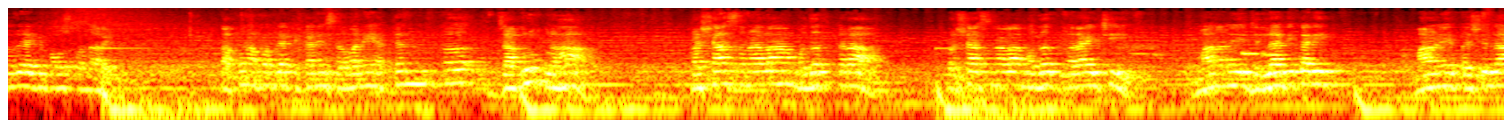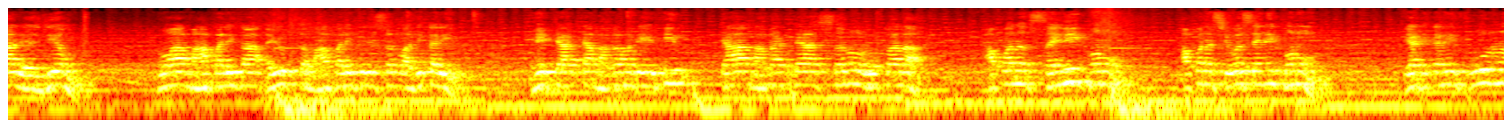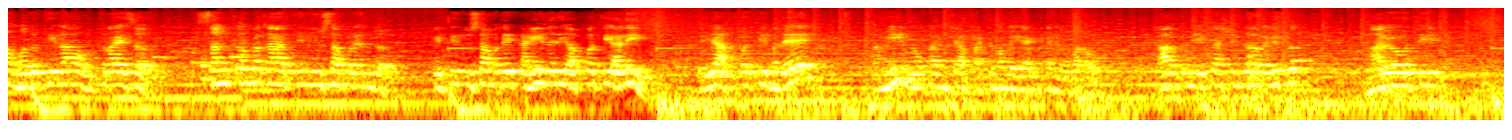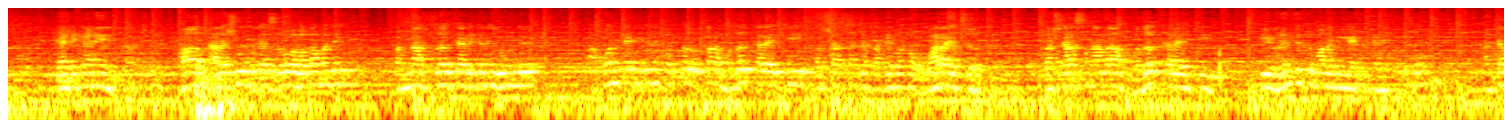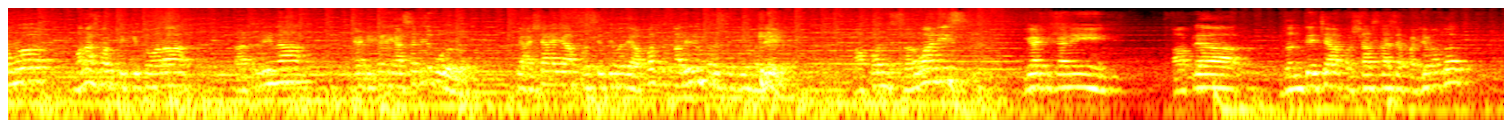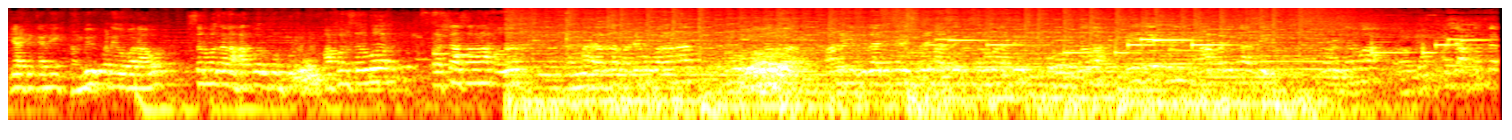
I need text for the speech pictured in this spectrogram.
समजूया की पाऊस पडणार आहे? तर आपण आपापल्या ठिकाणी सर्वांनी अत्यंत जागरूक राहा. प्रशासनाला मदत करा. प्रशासनाला मदत करायची. माननीय जिल्हाधिकारी माननीय तहसीलदार एस डी एम किंवा महापालिका आयुक्त महापालिकेचे सर्व अधिकारी हे त्या त्या भागामध्ये येतील. त्या भागातल्या सर्व लोकाला आपण सैनिक म्हणून आपण शिवसैनिक म्हणून या ठिकाणी पूर्ण मदतीला उतरायचं. संकल्प करा तीन दिवसापर्यंत. की तीन दिवसामध्ये काही जरी आपत्ती आली तर या आपत्तीमध्ये आम्ही लोकांच्या पाठीमागे या ठिकाणी उभा राहू. काल तुम्ही एका शिंदेला बघितलं? नावेवरती या ठिकाणी हा धाराशिव त्या सर्व भागामध्ये पन्नास ट्रक त्या ठिकाणी घेऊन गेले. आपण त्या ठिकाणी फक्त लोकांना मदत करायची प्रशासनाच्या पाठीमागं उभा राहायचं. प्रशासनाला मदत करायची. ही विनंती तुम्हाला मी या ठिकाणी करतो. आणि त्यामुळं मला असं वाटतं की तुम्हाला तातडीनं या ठिकाणी यासाठीच बोलवलं होतं. की अशा या परिस्थितीमध्ये आपत्कालीन परिस्थितीमध्ये आपण सर्वांनीच या ठिकाणी आपल्या जनतेच्या प्रशासनाच्या पाठीमागं या ठिकाणी खंबीरपणे उभं राहावं. सर्वजण हात वर करून आपण सर्व प्रशासनाला मदत महाराष्ट्राला पाठिंबा राहणार. आणि जिल्हाधिकारी सर्व असेल सर्व असेल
